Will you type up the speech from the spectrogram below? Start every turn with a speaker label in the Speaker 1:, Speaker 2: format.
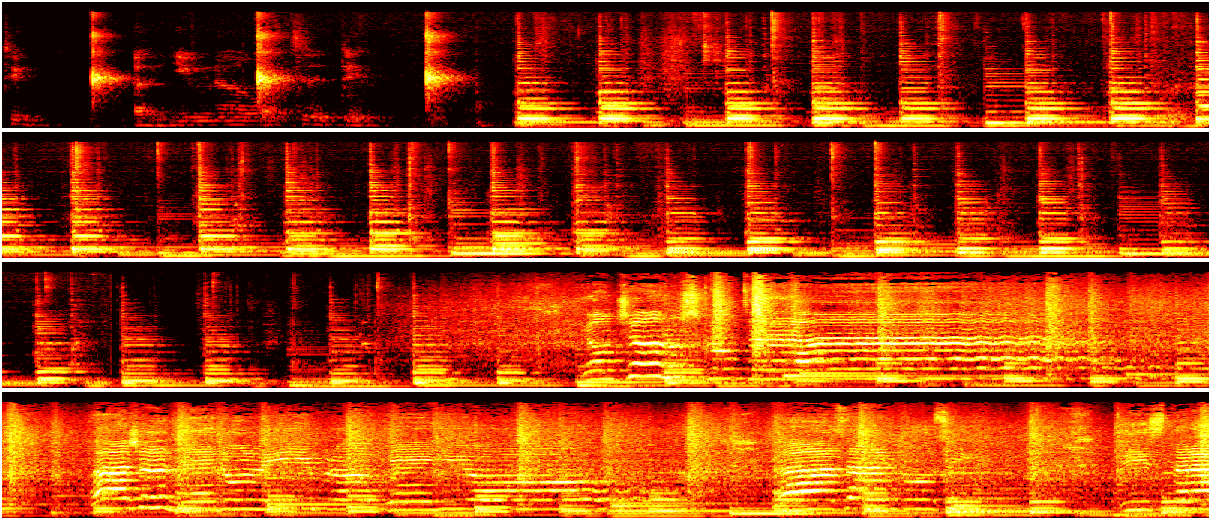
Speaker 1: two. Uh, you know what to do. estará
